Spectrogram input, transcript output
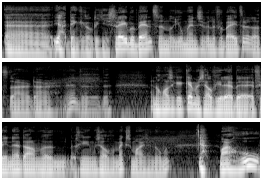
eh, ja, denk ik ook dat je een streber bent. Een miljoen mensen willen verbeteren. Dat daar, daar, hè, de, de. En nogmaals, ik herken mezelf hier hebben, even in. Hè, daarom eh, ging ik mezelf een maximizer noemen. Ja. Maar hoe...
